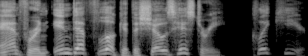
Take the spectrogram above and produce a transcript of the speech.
and for an in depth look at the show's history, click here.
